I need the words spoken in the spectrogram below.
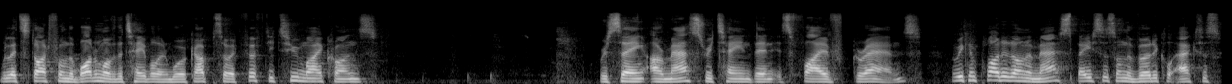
well, let's start from the bottom of the table and work up. So at 52 microns, we're saying our mass retained then is 5 grams. We can plot it on a mass basis on the vertical axis,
